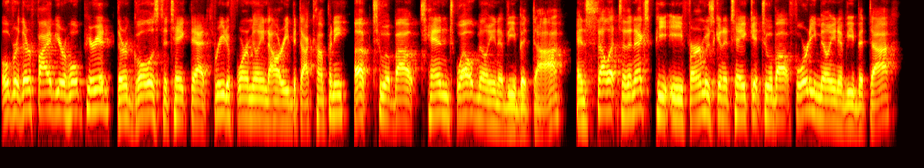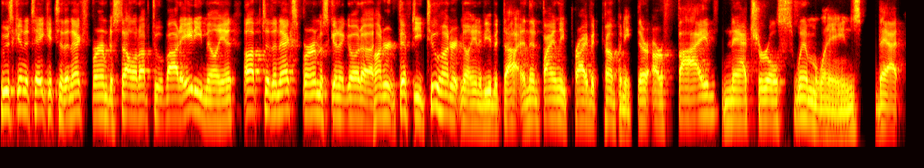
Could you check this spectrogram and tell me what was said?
Over their 5 year hold period their goal is to take that 3 to 4 million dollar ebitda company up to about 10 12 million of ebitda and sell it to the next PE firm who's going to take it to about 40 million of EBITDA, who's going to take it to the next firm to sell it up to about 80 million, up to the next firm that's going to go to 150, 200 million of EBITDA, and then finally private company. There are five natural swim lanes that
